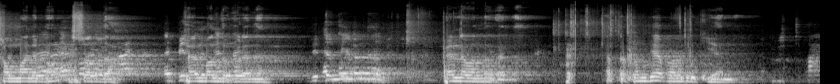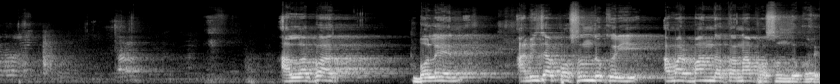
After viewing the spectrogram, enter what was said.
সম্মান এবং শ্রদ্ধা। ফ্যান বন্ধ করে দেন। ফ্যানটা বন্ধ করে দেন। এতক্ষণ দিয়ে পাবেন কি আনি আল্লাপাক বলেন, আমি যা পছন্দ করি, আমার বান্দা তা না পছন্দ করে।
